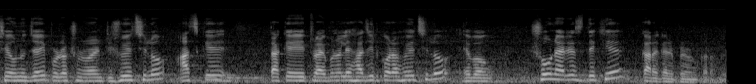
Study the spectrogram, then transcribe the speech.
সে অনুযায়ী প্রোডাকশন ওয়ারেন্ট ইস্যু হয়েছিল আজকে তাকে ট্রাইব্যুনালে হাজির করা হয়েছিল এবং শোন অ্যারেস্ট দেখিয়ে কারাগারে প্রেরণ করা হয়েছে।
